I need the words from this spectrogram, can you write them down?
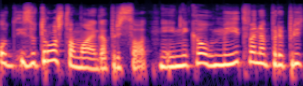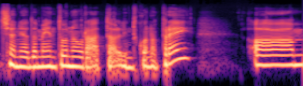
Od, iz otroštva mojega prisotni in neka omejitvena prepričanja, da me to ne vrata ali tako naprej. Um,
